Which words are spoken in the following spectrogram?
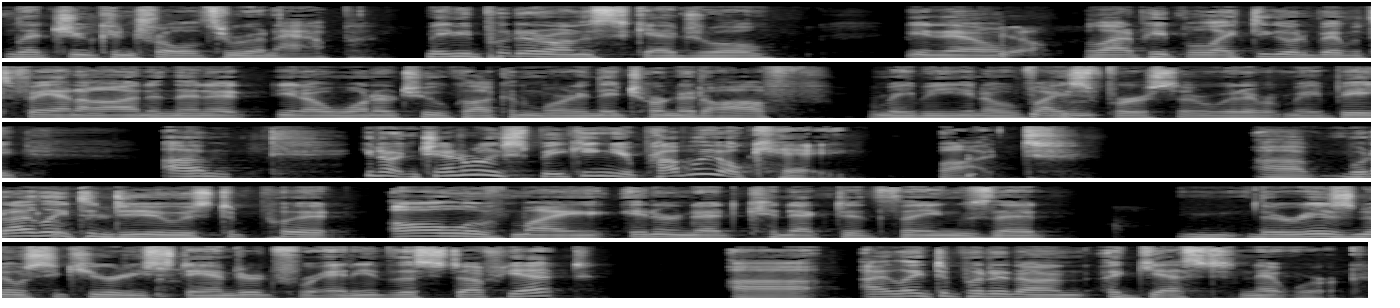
let you control it through an app. Maybe put it on a schedule. You know, Yeah. a lot of people like to go to bed with the fan on, and then at you know one or two o'clock in the morning they turn it off, or maybe you know vice versa or whatever it may be. Um, you know, generally speaking, you're probably okay. But uh, what I like to do is to put all of my internet connected things that mm, there is no security standard for any of this stuff yet. Uh, I like to put it on a guest network.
